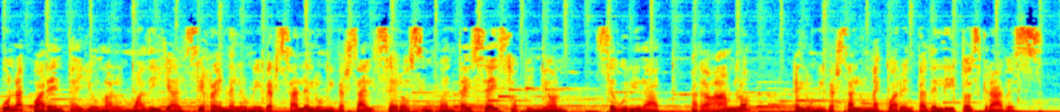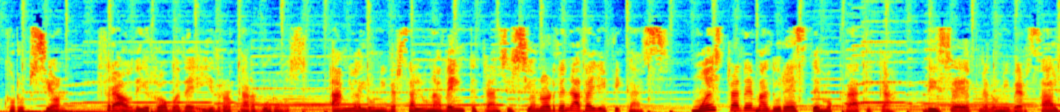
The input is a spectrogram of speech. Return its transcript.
una 41 almohadilla al cierre en El Universal El Universal 056 opinión, seguridad, para AMLO, El Universal una 40 delitos graves corrupción, fraude y robo de hidrocarburos, AMLO el Universal una 20 transición ordenada y eficaz, muestra de madurez democrática, dice EPNEL Universal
